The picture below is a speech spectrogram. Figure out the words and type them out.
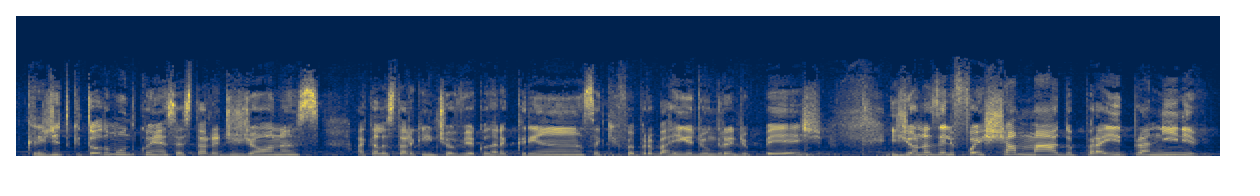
acredito que todo mundo conhece a história de Jonas, aquela história que a gente ouvia quando era criança, que foi para a barriga de um grande peixe. E Jonas ele foi chamado para ir para Nínive.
